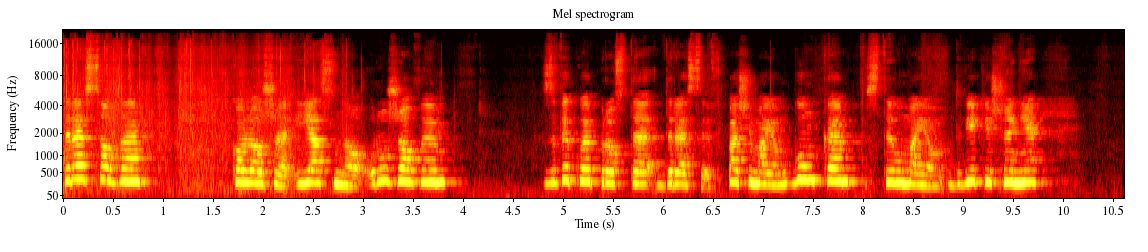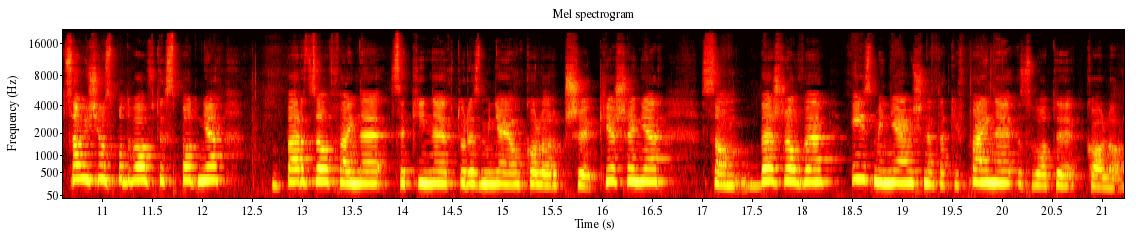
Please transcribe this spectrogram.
dresowe w kolorze jasno-różowym. Zwykłe, proste dresy. W pasie mają gumkę, z tyłu mają dwie kieszenie. Co mi się spodobało w tych spodniach? Bardzo fajne cekiny, które zmieniają kolor przy kieszeniach. Są beżowe i zmieniają się na taki fajny, złoty kolor.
